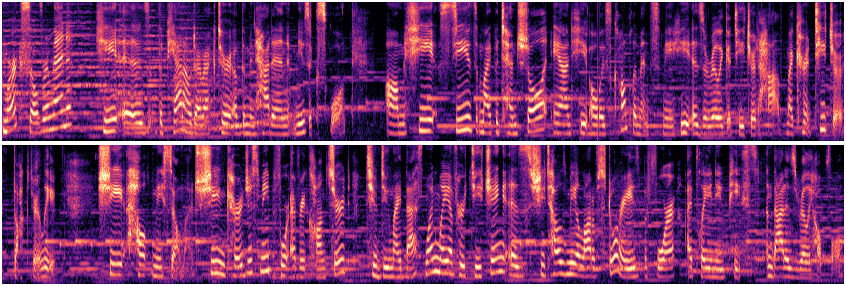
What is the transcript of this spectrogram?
Mark Silverman, he is the piano director of the Manhattan Music School. Um, he sees my potential and he always compliments me. He is a really good teacher to have. My current teacher, Dr. Lee, she helped me so much. She encourages me before every concert to do my best. One way of her teaching is she tells me a lot of stories before I play a new piece, and that is really helpful.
